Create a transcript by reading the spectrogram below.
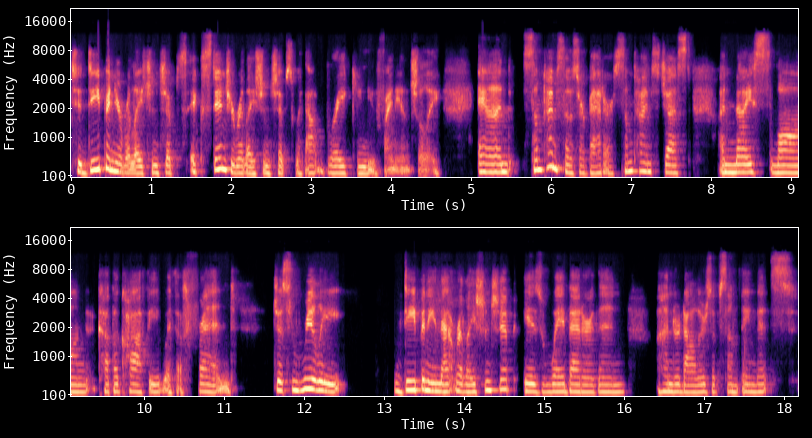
to deepen your relationships, extend your relationships without breaking you financially? And sometimes those are better. Sometimes just a nice long cup of coffee with a friend, just really deepening that relationship is way better than a hundred dollars of something that's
